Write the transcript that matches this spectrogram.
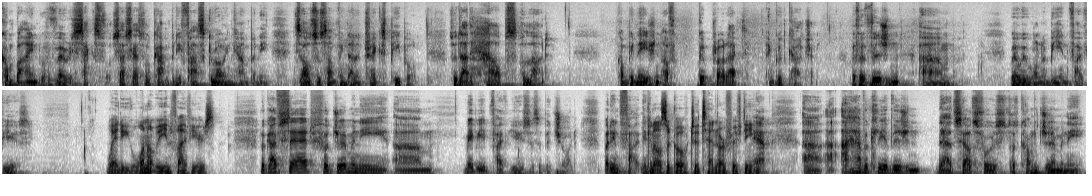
combined with a very successful, successful company, fast growing company. It's also something that attracts people. So that helps a lot. Combination of good product and good culture with a vision um, where we want to be in five years. Where do you want to be in five years? Look, I've said for Germany, um, maybe five years is a bit short, but in five, you can also go to ten or fifteen. Yeah, uh, I have a clear vision that Salesforce.com Germany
